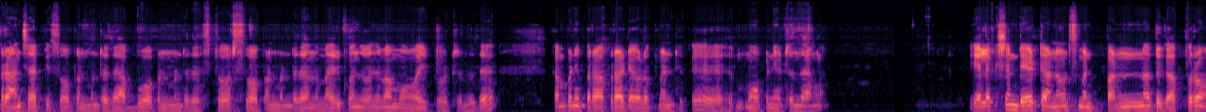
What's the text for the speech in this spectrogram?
பிரான்ச் ஆஃபீஸ் ஓப்பன் பண்ணுறது அப் ஓப்பன் பண்ணுறது ஸ்டோர்ஸ் ஓப்பன் பண்ணுறது அந்த மாதிரி கொஞ்சம் கொஞ்சமாக மூவ் ஆகி போயிட்டுருந்தது கம்பெனி ப்ராப்பராக டெவலப்மெண்ட்டுக்கு மூவ் பண்ணிகிட்டு இருந்தாங்க. எலெக்ஷன் டேட் அனௌன்ஸ்மெண்ட் பண்ணதுக்கப்புறம்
